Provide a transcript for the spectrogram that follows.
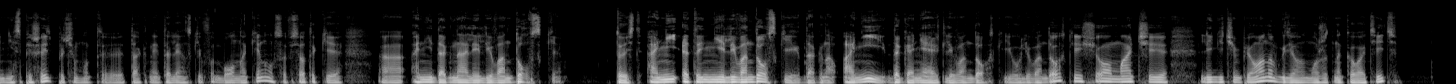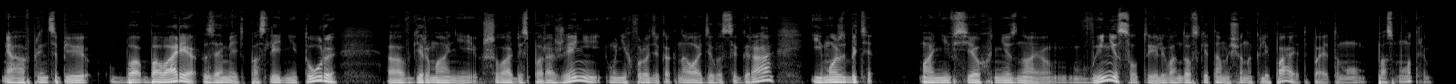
не спешить, почему ты так на итальянский футбол накинулся. Все-таки э, они догнали Левандовски. То есть они, это не Левандовский их догнал, они догоняют Левандовски. И у Левандовски еще матчи Лиги Чемпионов, где он может наколотить. А, в принципе, Бавария, заметь, последние туры а, в Германии шла без поражений. У них вроде как наладилась игра. И, может быть, они всех, не знаю, вынесут, и Левандовский там еще наклепает, поэтому посмотрим.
